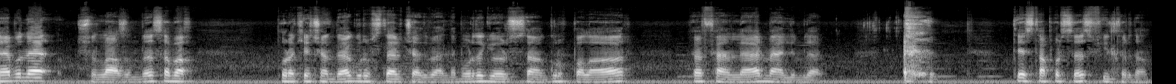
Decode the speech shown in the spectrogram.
Yəni bu nə üçün lazımdır? Sabah bura keçəndə qrup istər cədvəlinə burada görürsən qruppalar və fənlər, müəllimlər. Test tapırsınız filtrdən.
